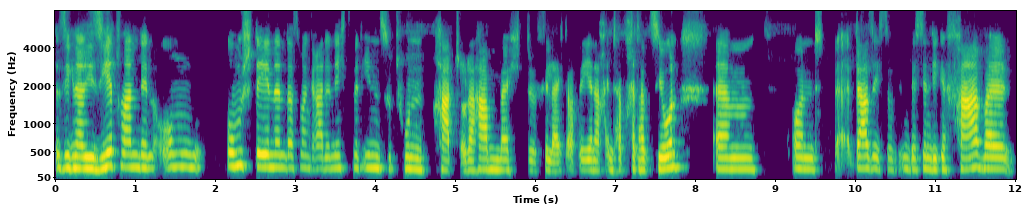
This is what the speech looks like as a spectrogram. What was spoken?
signalisiert man den um, Umstehenden, dass man gerade nichts mit ihnen zu tun hat oder haben möchte, vielleicht auch je nach Interpretation. Ähm, und da sehe ich so ein bisschen die Gefahr, weil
